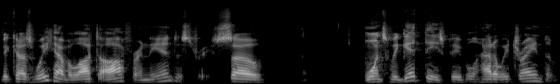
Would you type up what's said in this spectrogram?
because we have a lot to offer in the industry. So once we get these people, how do we train them?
